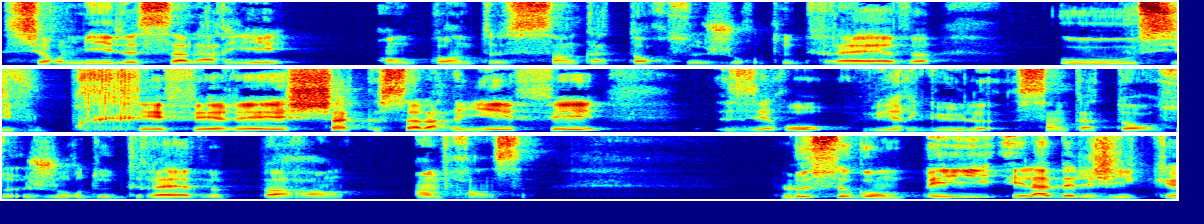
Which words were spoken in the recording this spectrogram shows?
Sur 1000 salariés, on compte 114 jours de grève, ou si vous préférez, chaque salarié fait 0,114 jours de grève par an en France. Le second pays est la Belgique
